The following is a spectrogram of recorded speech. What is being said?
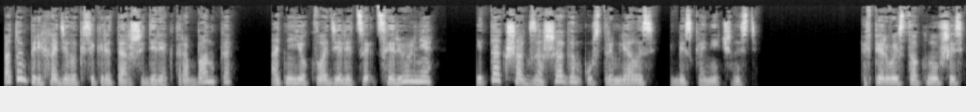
потом переходила к секретарше директора банка, от нее к владелице цирюльни, и так шаг за шагом устремлялась в бесконечность. Впервые столкнувшись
